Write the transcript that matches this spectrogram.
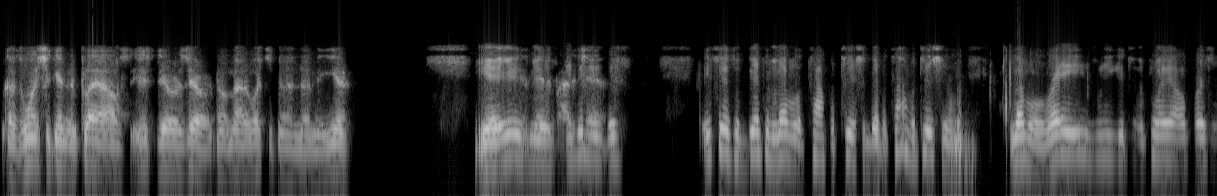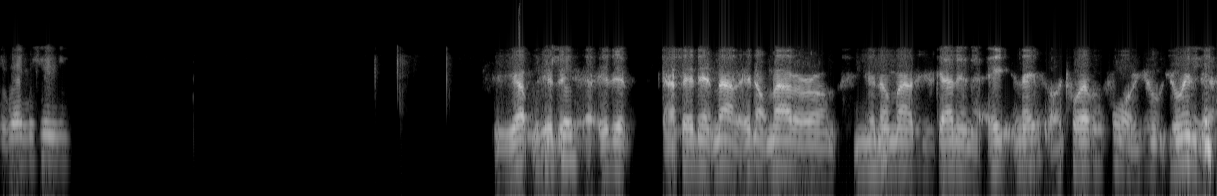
because once you get in the playoffs, it's zero zero. No matter what you're doing during the year. Yeah, it is. Then it's, it's just a different level of competition. Does the competition level raise when you get to the playoffs versus the regular season? Yep, it, it, it, I said it didn't matter. It don't matter. Um, mm-hmm. it don't matter. You got in at eight and eight or twelve and four. You you in there.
